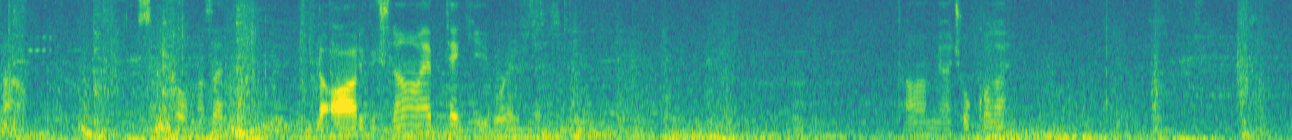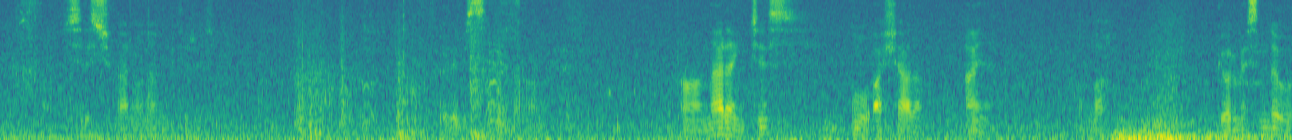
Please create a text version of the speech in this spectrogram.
Tamam. Sıkıntı olmaz zaten. Böyle ağır güçlü ama hep tek iyi bu herifte. Tamam ya çok kolay. Ses çıkarmadan bitiririz. Şöyle bir sınır alalım. Tamam nereden gideceğiz? Bu aşağıdan. Aynen. Allah. Görmesin de bu.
